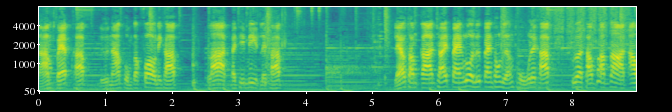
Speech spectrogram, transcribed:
น้ำแฟบครับ หรือน้ำผงซักฟอกนี่ครับราดไปที่มีดเลยครับ แล้วทำการใช้แปรงลวดหรือแปรงทองเหลืองถูเลยครับ เพื่อทำความสะอาดเอา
